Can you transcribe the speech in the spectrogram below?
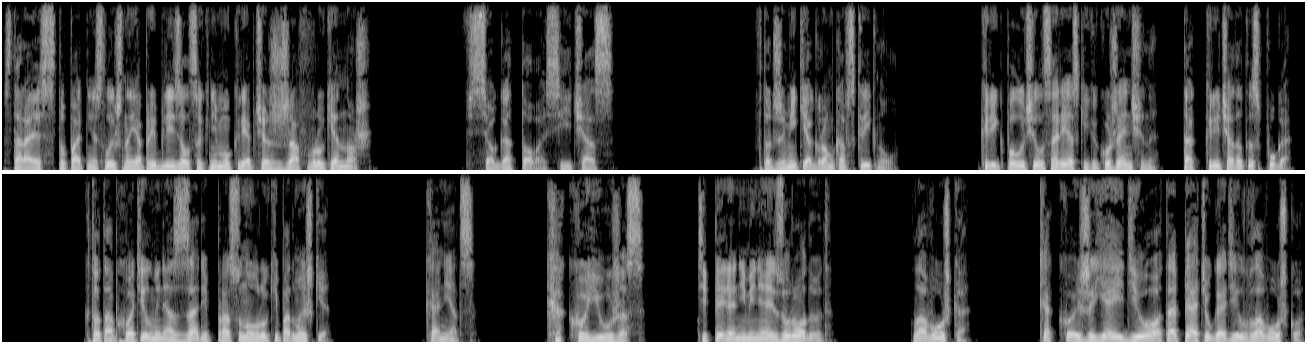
Стараясь ступать неслышно, я приблизился к нему, крепче сжав в руке нож. Все готово, сейчас... В тот же миг я громко вскрикнул. Крик получился резкий, как у женщины, так кричат от испуга. Кто-то обхватил меня сзади, просунул руки под мышки. Конец. Какой ужас! Теперь они меня изуродуют. Ловушка. Какой же я идиот, опять угодил в ловушку.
